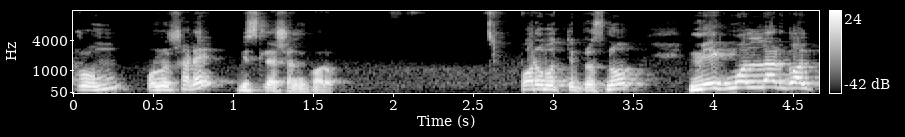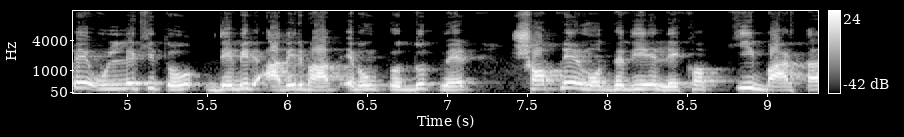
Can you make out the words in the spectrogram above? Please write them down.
ক্রম অনুসারে বিশ্লেষণ করো। পরবর্তী প্রশ্ন, মেঘমল্লার গল্পে উল্লেখিত দেবীর আবির্ভাব এবং প্রদ্যুৎমের স্বপ্নের মধ্যে দিয়ে লেখক কি বার্তা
